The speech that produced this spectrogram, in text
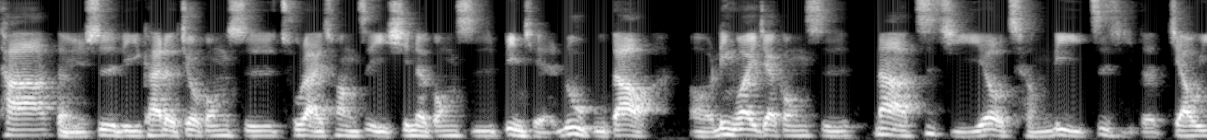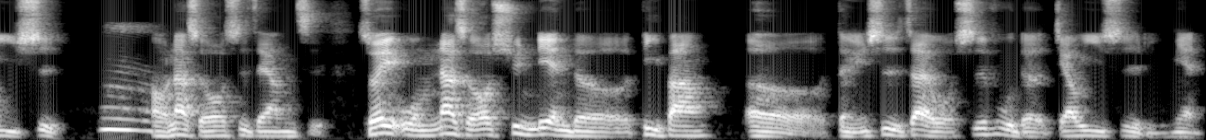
他等于是离开了旧公司，出来创自己新的公司，并且入股到哦另外一家公司，那自己也有成立自己的交易室，嗯哦，那时候是这样子，所以我们那时候训练的地方，呃，等于是在我师傅的交易室里面，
